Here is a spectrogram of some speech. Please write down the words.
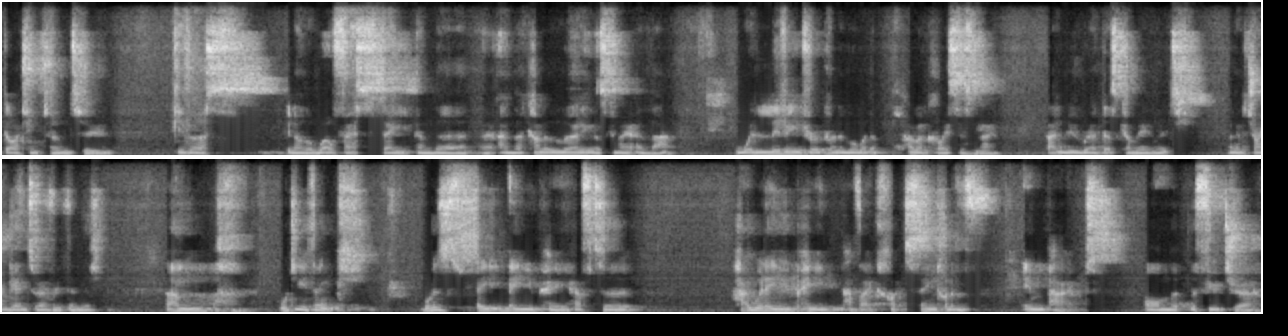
Dartington to give us, you know, the welfare state and the and the kind of learning that's coming out of that. We're living through a kind of moment of perma crisis now. That new red that's coming, which I'm going to try and get into everything. This. Um, what do you think? What does AUP have to? How would AUP have that same kind of impact on the, future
